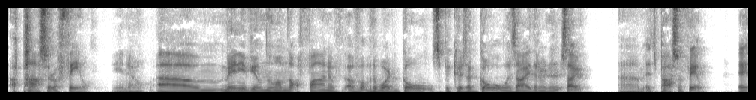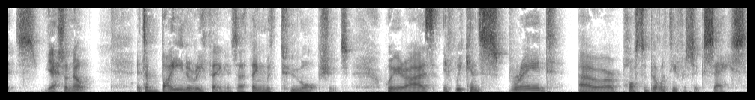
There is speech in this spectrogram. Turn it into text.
a pass or a fail, you know. Um, many of you know I'm not a fan of, of, of, the word goals because a goal is either in or it's out. Um, it's pass or fail. It's yes or no. It's a binary thing. It's a thing with two options. Whereas if we can spread our possibility for success,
